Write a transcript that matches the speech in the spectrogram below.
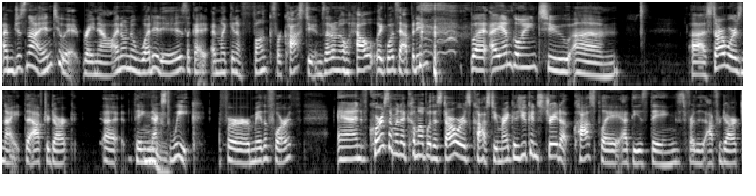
I'm just not into it right now. I don't know what it is. Like I, I'm like in a funk for costumes. I don't know how like what's happening. but I am going to um uh Star Wars night, the after dark uh thing next week for May the 4th. And of course, I'm going to come up with a Star Wars costume, right? Because you can straight up cosplay at these things for the After Dark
